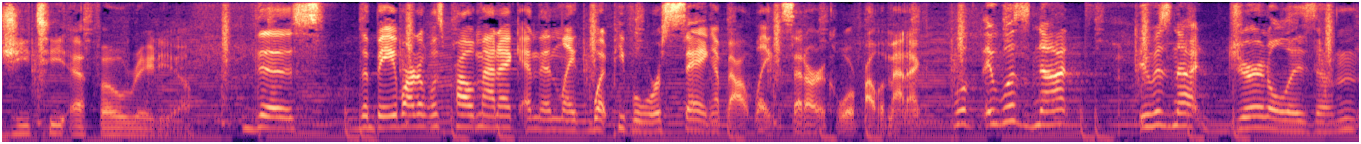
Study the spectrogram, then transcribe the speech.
GTFO Radio. This the Babe article was problematic, and then like what people were saying about like said article were problematic. Well, it was not. It was not journalism.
